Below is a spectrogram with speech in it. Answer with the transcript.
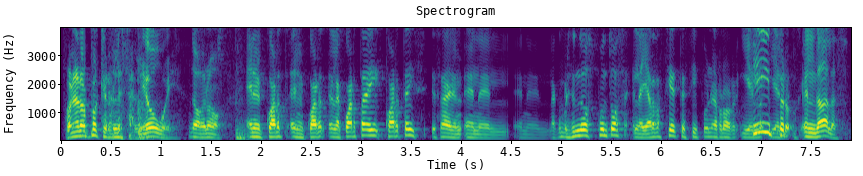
Fue un error porque no le salió, güey. no, no, en, el cuarto, en, el cuarto, en la cuarta y, cuarta y, o sea, en, en el, en el- la conversión de dos puntos, en la yarda 7 sí fue un error. Y Sí, y pero en Dallas.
